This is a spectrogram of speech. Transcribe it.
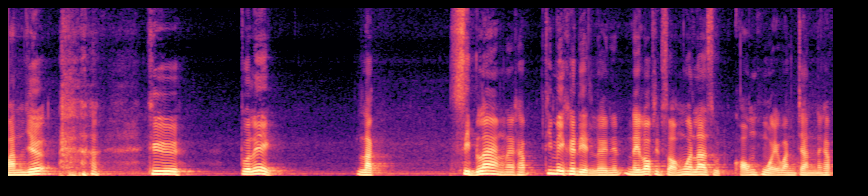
มันเยอะ คือตัวเลขหลักสิบล่างนะครับ ที่ไม่เคยเด่นเลยในในรอบ 12 งวดล่าสุดของหวยวันจันทร์นะครับ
